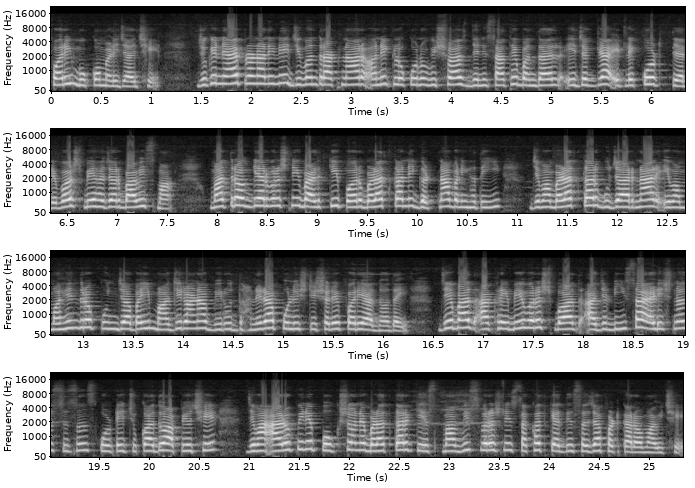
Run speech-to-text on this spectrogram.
ફરી મોકો મળી જાય છે. જોકે ન્યાય પ્રણાલીને જીવંત રાખનાર અનેક લોકોનો વિશ્વાસ જેની સાથે બંધાયેલ એ જગ્યા એટલે કોર્ટ ત્યારે વર્ષ બે હજાર બાવીસમાં માત્ર અગિયાર વર્ષની બાળકી પર બળાત્કારની ઘટના બની હતી, જેમાં બળાત્કાર ગુજારનાર એવા મહેન્દ્ર પુંજાભાઈ માજીરાણા વિરુદ્ધ ધાનેરા પોલીસ સ્ટેશને ફરિયાદ નોંધાઈ, જે બાદ આખરે બે વર્ષ બાદ આજે ડીસા એડિશનલ સેશન્સ કોર્ટે ચુકાદો આપ્યો છે, જેમાં આરોપીને પોક્સો અને બળાત્કાર કેસમાં વીસ વર્ષની સખત કેદી સજા ફટકારવામાં આવી છે.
